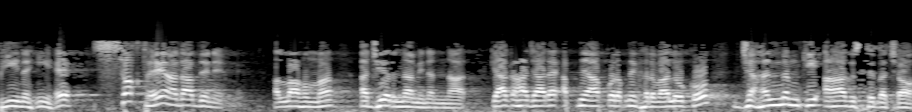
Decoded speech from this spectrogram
بھی نہیں ہے۔ سخت ہے عذاب دینے میں۔ اللہ اجر من النار۔ کیا کہا جا رہا ہے؟ اپنے آپ کو اور اپنے گھر والوں کو جہنم کی آگ سے بچاؤ۔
